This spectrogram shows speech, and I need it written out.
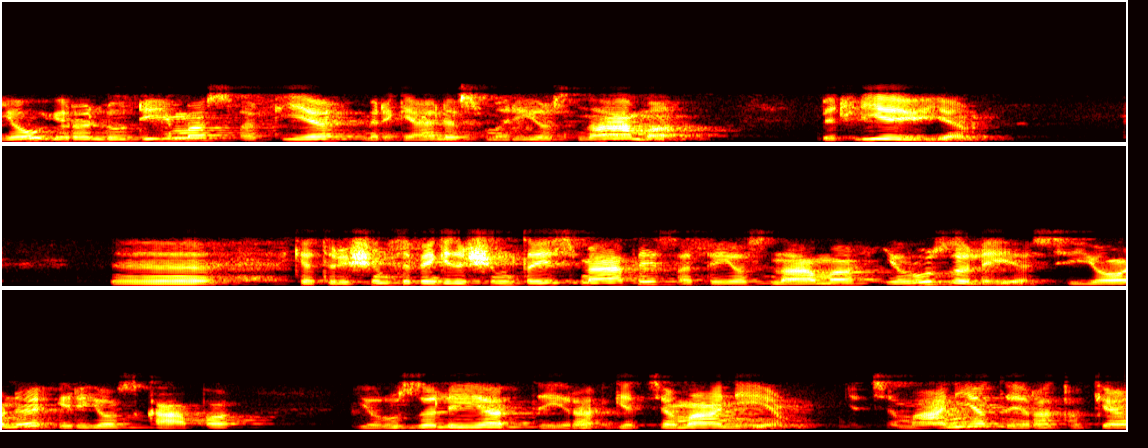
jau yra liudijimas apie mergelės Marijos namą Betliejuje. 450 e, metais apie jos namą Jeruzalėje, Sijone ir jos kapą Jeruzalėje, tai yra Getsemanija. Getsemanija tai yra tokia,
